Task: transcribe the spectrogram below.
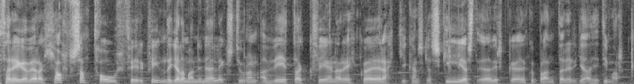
þær eiga að vera hjálpsamt tól fyrir kvímyndagerðamannin eða leikstjóran að vita hvenar eitthvað er ekki kannski að skiljast eða virka eða einhver brandar er ekki að hitta í mark.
